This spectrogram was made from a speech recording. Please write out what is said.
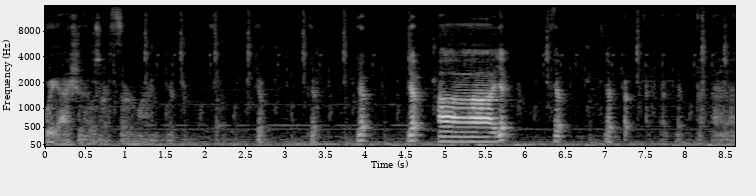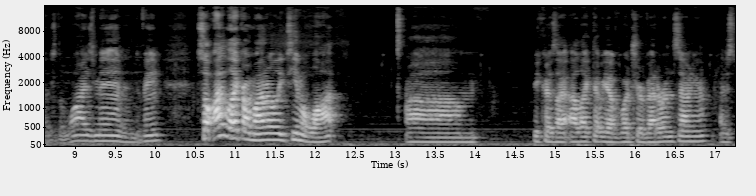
Wait, actually, that was our third line. Yep. Yep. Yep. Yep. Yep. Uh. Yep. Yep. Yep. Yep. Yep. As the wise man and Devane. So I like our minor league team a lot. Um, because I, I like that we have a bunch of veterans down here. I just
